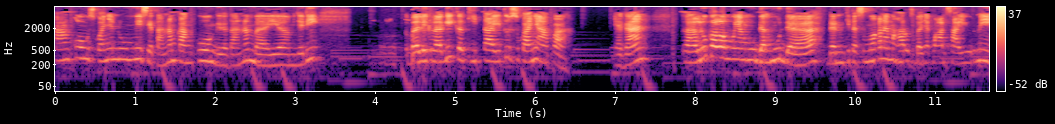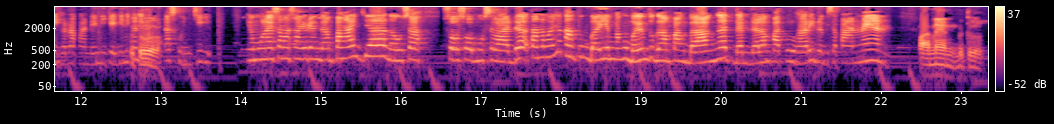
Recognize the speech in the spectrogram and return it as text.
kangkung sukanya numis ya tanam kangkung gitu tanam bayam jadi balik lagi ke kita itu sukanya apa ya kan Lalu kalau mau yang mudah-mudah dan kita semua kan emang harus banyak makan sayur nih karena pandemi kayak gini kan Betul. kan imunitas kunci. Yang mulai sama sayur yang gampang aja, nggak usah sosok mau selada, tanam aja kangkung bayam. Kangkung bayam tuh gampang banget dan dalam 40 hari udah bisa panen. Panen, betul.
